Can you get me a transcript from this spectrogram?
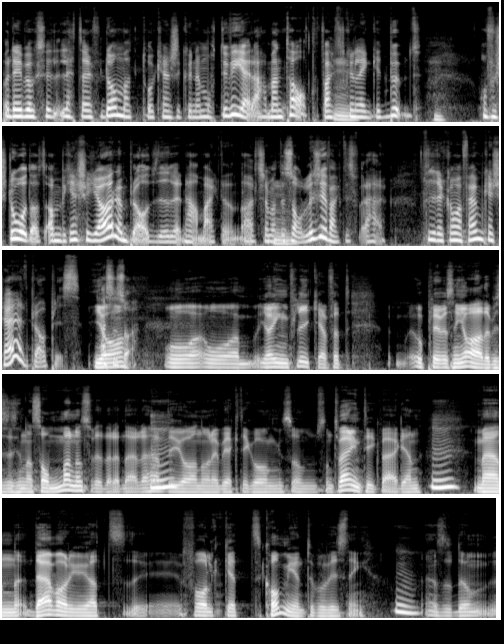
Och det blir också lättare för dem att då kanske kunna motivera mentalt, att faktiskt Mm. kunna lägga ett bud. Mm. Och förstå då att om vi kanske gör en bra deal i den här marknaden då, eftersom att Mm. det såldes ju faktiskt för det här. 4,5 kanske är ett bra pris. Ja. Alltså så. Och, och jag inflikar för att upplevelsen jag hade precis innan sommaren och så vidare där, där Mm. hade jag några objekt igång som, som tyvärr inte gick vägen. Mm. Men där var det ju att eh, folket kom ju inte på visning. Mm. Alltså de,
